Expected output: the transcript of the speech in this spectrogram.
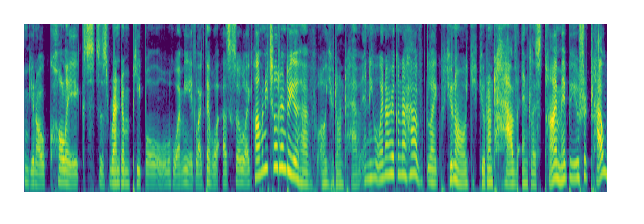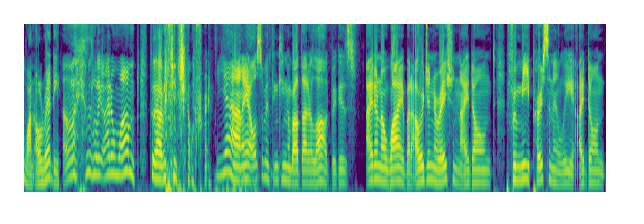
you know, colleagues, just random people who I meet, like, they will ask, so, like, how many children do you have? Oh, you don't have any. When are you gonna have? Like, you know, you don't have endless time. Maybe you should have one already. And like, like I don't want to have any children. Yeah, and I also been thinking about that a lot because I don't know why, but our generation, I don't, for me personally, I don't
